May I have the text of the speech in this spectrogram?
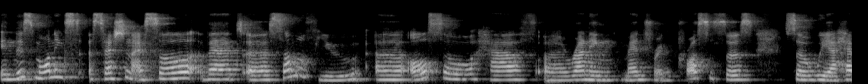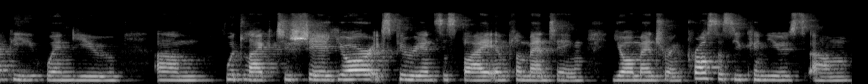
in this morning's session, I saw that uh, some of you uh, also have uh, running mentoring processes. So we are happy when you um, would like to share your experiences by implementing your mentoring process. You can use um,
